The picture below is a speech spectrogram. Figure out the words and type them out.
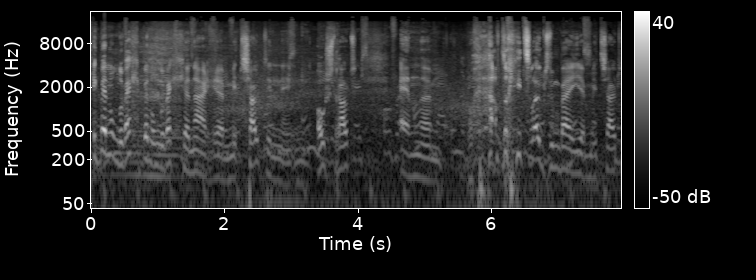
ik ben onderweg, ik ben onderweg eh, naar eh, Mid-Zuid in, in Oosterhout. En ehm, we gaan toch iets leuks doen bij eh, Mid-Zuid.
